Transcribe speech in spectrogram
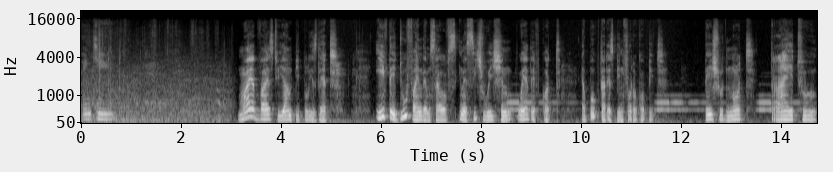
Thank you. My advice to young people is that if they do find themselves in a situation where they've got a book that has been photocopied, they should not try to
